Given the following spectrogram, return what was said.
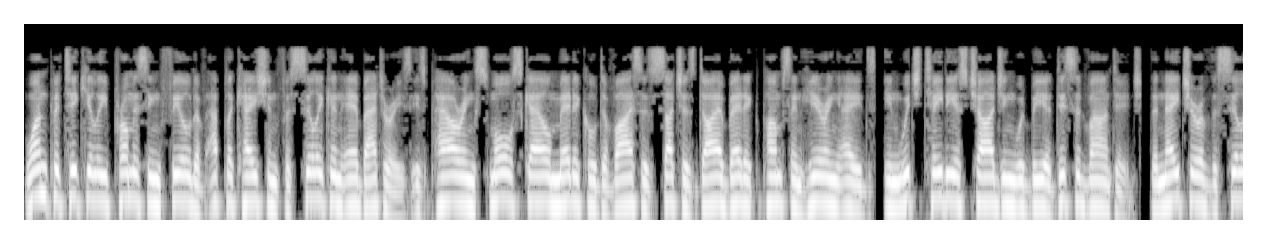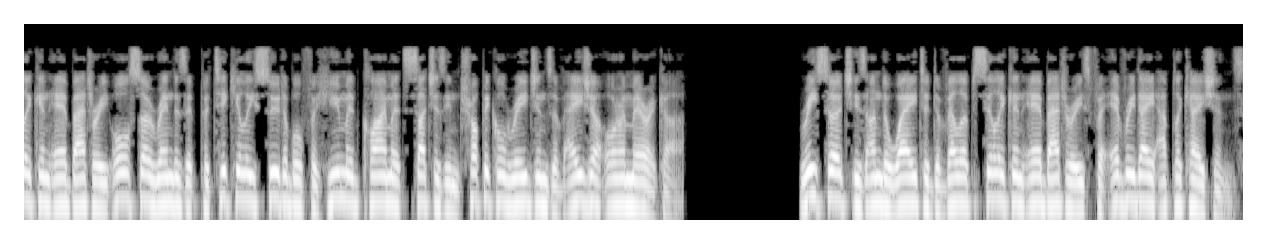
One particularly promising field of application for silicon air batteries is powering small-scale medical devices such as diabetic pumps and hearing aids, in which tedious charging would be a disadvantage. The nature of the silicon air battery also renders it particularly suitable for humid climates such as in tropical regions of Asia or America. Research is underway to develop silicon air batteries for everyday applications.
